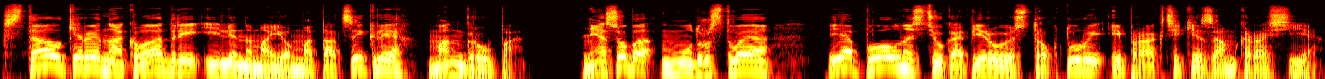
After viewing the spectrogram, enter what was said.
Сталкеры на квадре или на моем мотоцикле – мангруппа. Не особо мудрствуя, я полностью копирую структуры и практики замка Россия.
